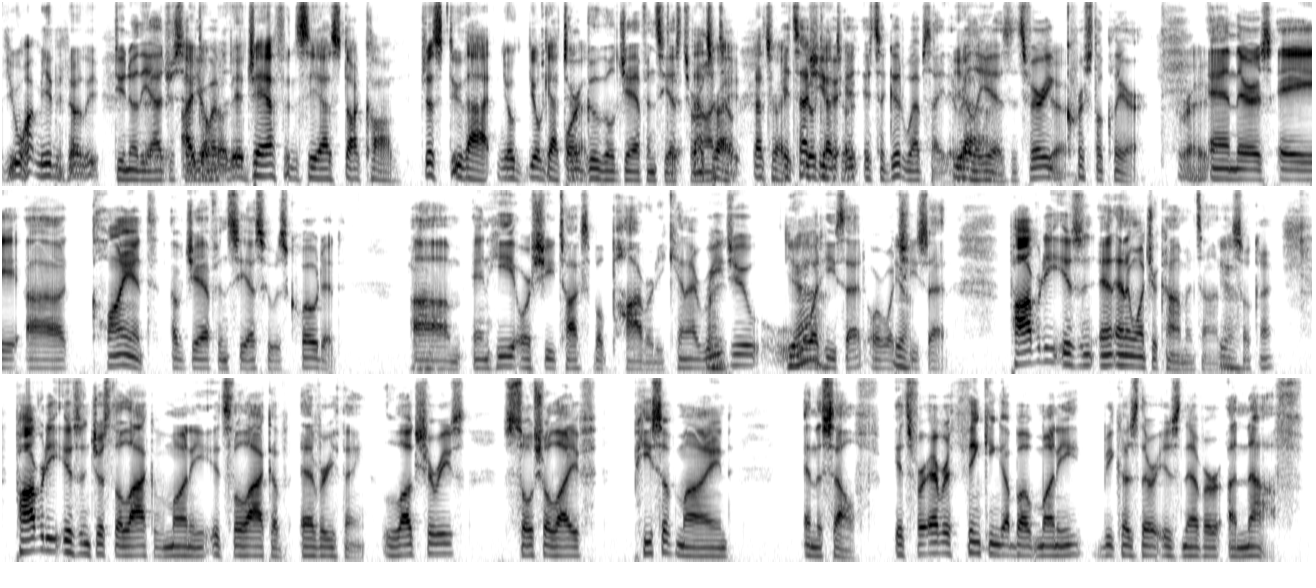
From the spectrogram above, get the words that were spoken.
you want me to know the? Do you know the address of I your don't know website? the jfandcs.com. Just do that, and you'll you'll get to or it. Google JF&CS Toronto. That's right. That's right. It's You'll actually get to it, it. it's a good website. It Yeah. really is. It's very Yeah. crystal clear. right. And there's a uh, client of JF&CS who was quoted, um, and he or she talks about poverty. Can I read Right. you Yeah. what he said or what Yeah. she said? Poverty isn't, and, and I want your comments on this, okay? Poverty isn't just the lack of money, it's the lack of everything luxuries, social life, peace of mind, and the self. It's forever thinking about money because there is never enough.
